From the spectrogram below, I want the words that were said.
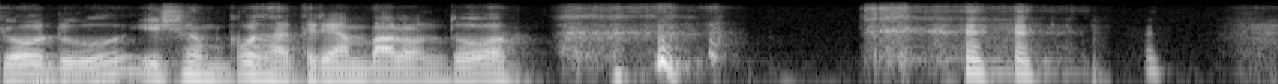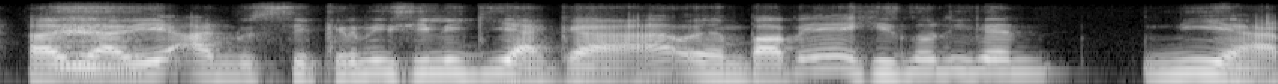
22 του είχε πόσα τρία μπαλοντόρ. Δηλαδή, αν τους συγκρίνεις ηλικιακά, ο Εμπαπέ he's not even near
